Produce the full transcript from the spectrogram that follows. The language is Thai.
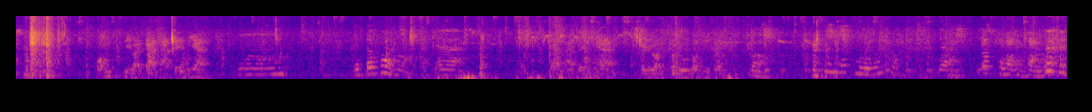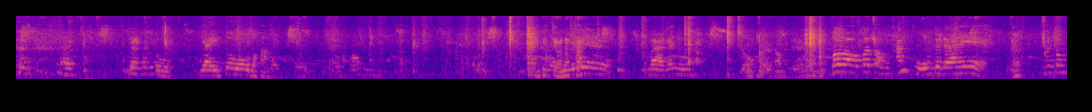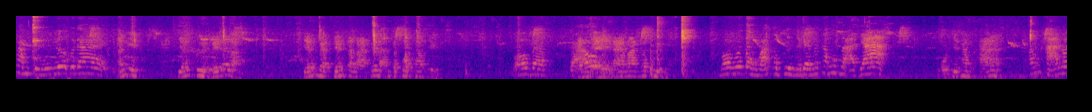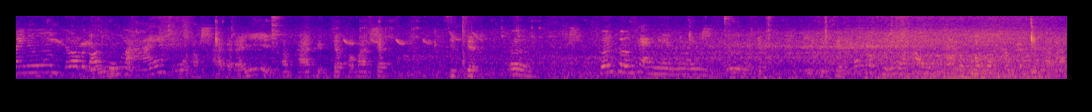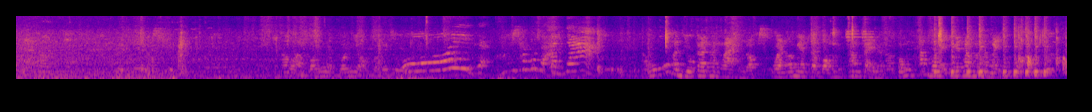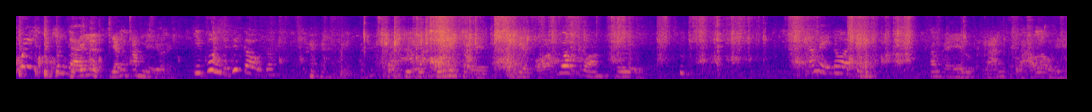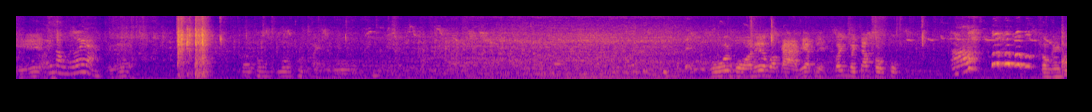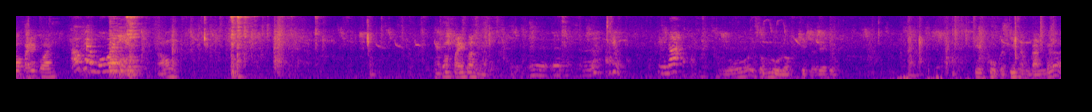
ของที่ว่าการอาเซเนียเป็นต๊ะพ่อเหรอจ้า การอาเซเนียไป ย้อนไปดูต้นนี้ต้นบอกซึ่งเล็กมือมันตกจ้าเล็กแข็งแข็งเล็กโตใหญ่โตบ่ค่ะกินก๋วยเตี๋ยวนะคะมากันอยู่เดี๋ยวเคยทำแท้งบ่บ่ต้องทำถุงก็ได้ ไม่ต้องทำถุงเยอะก็ได้ อันนี้เสียงคืนเลยได้หรอเสียงแบบเสียงตลาดที่ร้านตะกวนทำอยู่บ่แบบอัเก่านใหญ่นะบ้านก็พื้น บ่บ่ต้องวางกับพื้นก็ได้มันทำความสะอาดยากโอ้ที่ทำขาทำขาหน่อยนึงแต่ว่าบ่ต้องถุงหลายโอ้ทำขากระไดทำขาถึงจะประมาณแค่สิบเซนเออเกินเครื่องแข็งเนียนหน่อยนึงเออแค่อีกสิบเซนแล้วก็ถุงหัวเขาตะกวนลองทำแบบเสียงตลาดนะเอาว่าบ้องบ้องหยอกไปดูโอ้ยมันทำความสะอาดยากเอา มันอยู่การทางล่างหรอกวันเอาเมียนตะบองทำไก่แล้วเนาะต้องทำบนไหนไปทำมันทำไมอุ้ยคุณไปก็เลือกยังทำนี่เดี๋ยวนี้ญี่ปุ่นก็คือเก่าตัวคือคือไม่เคยเรียกว่ายกบ่เออทำให้โดดทำให้ลูกหลานสาวเราดีไอ้น้องเอ้ยอะเออเราคงลงทุนใหม่จะดูโอ้ยบ่อเนี่ยบ่กล้าเรียกเนี่ยก็ไปจับเขาปุกเอาต้องให้เข้าไปก่อนเอาแค่หมูนี่เอาให้เข้าไปก่อนเนี่ยเออเออเออพี่เนาะโอ้ยสมรู้ร่วมคิดเลยเด้อคิดผูกกับที่สำคัญเด้อ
